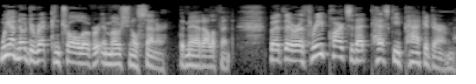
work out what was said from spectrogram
We have no direct control over emotional center, the mad elephant. But there are three parts of that pesky pachyderm.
